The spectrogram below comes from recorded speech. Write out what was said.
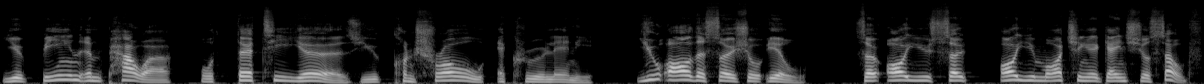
You've been in power for 30 years. You control Ekurhuleni. You are the social ill. So are you so are you marching against yourself?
